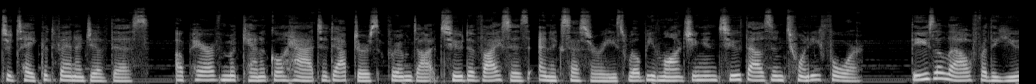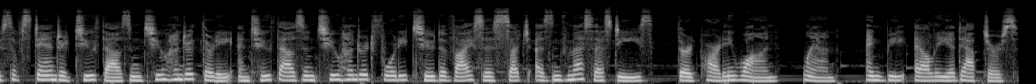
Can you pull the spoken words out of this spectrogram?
To take advantage of this, A pair of mechanical hat adapters for M.2 devices and accessories will be launching in 2024. These allow for the use of standard 2230 and 2242 devices such as NVMe SSDs, third-party WAN, LAN, and BLE adapters.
